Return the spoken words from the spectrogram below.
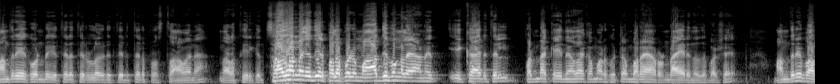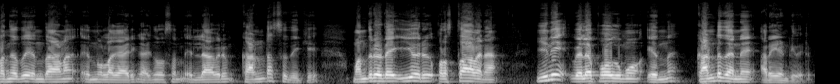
മന്ത്രിയെ കൊണ്ട് ഇത്തരത്തിലുള്ള ഒരു തിരുത്തൽ പ്രസ്താവന നടത്തിയിരിക്കുന്നത് സാധാരണഗതിയിൽ പലപ്പോഴും മാധ്യമങ്ങളെയാണ് ഇക്കാര്യത്തിൽ പണ്ടൊക്കെ നേതാക്കന്മാർ കുറ്റം പറയാറുണ്ടായിരുന്നത്. പക്ഷേ മന്ത്രി പറഞ്ഞത് എന്താണ് എന്നുള്ള കാര്യം കഴിഞ്ഞ ദിവസം എല്ലാവരും കണ്ട സ്ഥിതിക്ക് മന്ത്രിയുടെ ഈ ഒരു പ്രസ്താവന ഇനി വില പോകുമോ എന്ന് കണ്ടു തന്നെ അറിയേണ്ടി വരും.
